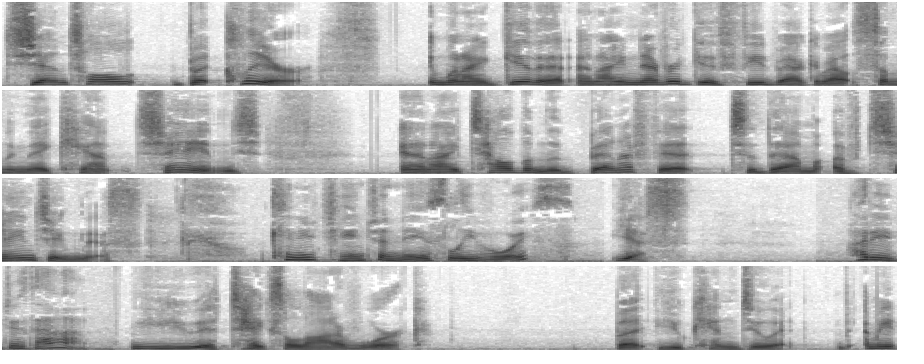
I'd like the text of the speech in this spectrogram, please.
gentle but clear when I give it, and I never give feedback about something they can't change. And I tell them the benefit to them of changing this. Can you change a nasally voice? Yes, How do you do that? you, it takes a lot of work, but you can do it. I mean,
